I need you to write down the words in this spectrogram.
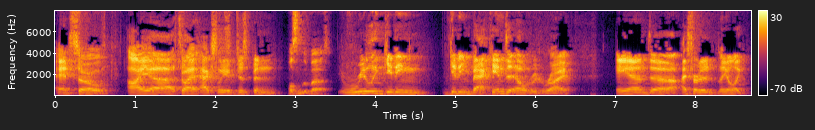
and so I uh, so I actually have just been Wasn't the best. really getting getting back into L. reuteri, and uh, I started you know like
